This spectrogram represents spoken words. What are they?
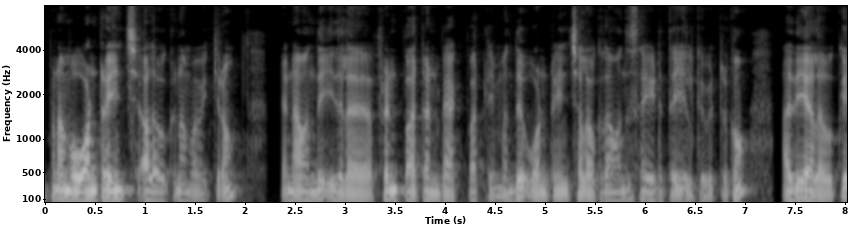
இப்போ நம்ம ஒன்றரை இன்ச் அளவுக்கு நம்ம விற்கிறோம் ஏன்னா வந்து இதில் ஃப்ரண்ட் பார்ட் அண்ட் பேக் பார்ட்லேயும் வந்து ஒன்றரை இன்ச் அளவுக்கு தான் வந்து சைடு தையலுக்கு விட்டுருக்கோம். அதே அளவுக்கு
